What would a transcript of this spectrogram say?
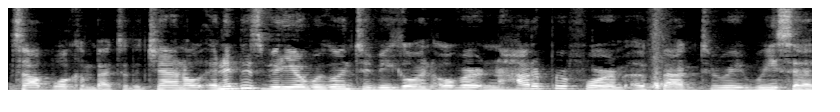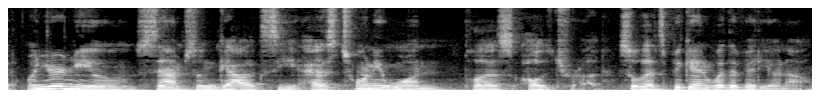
What's up welcome back to the channel and in this video we're going to be going over on how to perform a factory reset on your new Samsung Galaxy S21 Plus Ultra. So let's begin with the video now.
